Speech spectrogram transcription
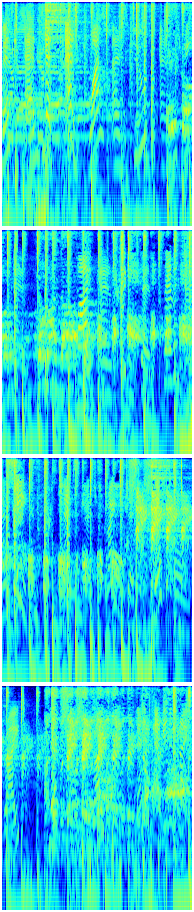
left and left and one and two and three and four, five and six and seven and eight. Left stretch, right stretch, left and right, left and right and left again and right.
